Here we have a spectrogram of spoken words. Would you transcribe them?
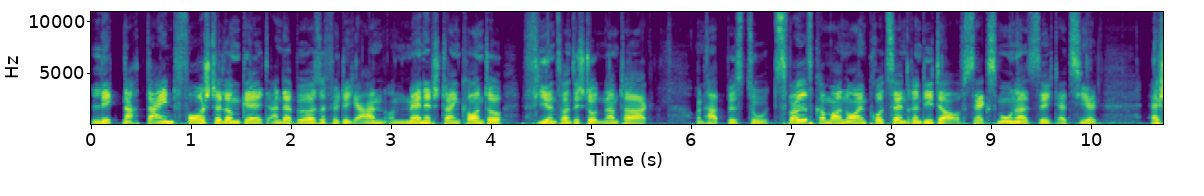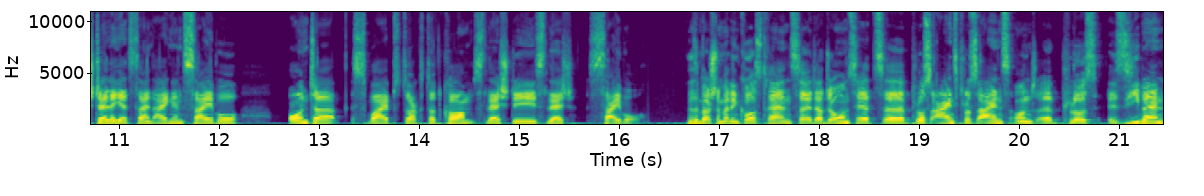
legt nach deinen Vorstellungen Geld an der Börse für dich an und managt dein Konto 24 Stunden am Tag und hat bis zu 12,9% Rendite auf 6 Monatssicht erzielt. Erstelle jetzt deinen eigenen Cybo unter swipestocks.com slash d slash Cybo. Da sind wir schon bei den Kurstrends. Äh, der Jones jetzt äh, plus 1, plus 1 und äh, plus 7.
